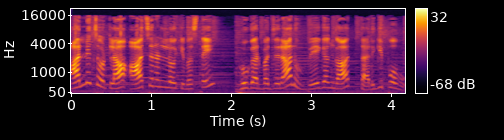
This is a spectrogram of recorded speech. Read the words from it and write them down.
అన్ని చోట్ల ఆచరణలోకి వస్తే భూగర్భ జలాలు వేగంగా తరిగిపోవు.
